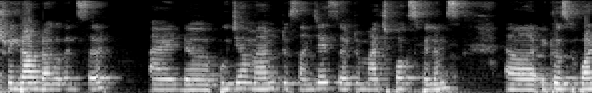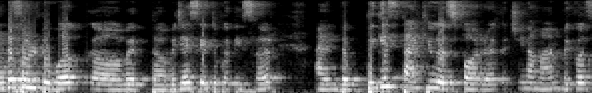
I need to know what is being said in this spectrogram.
Sriram Raghavan sir and Pooja ma'am to Sanjay sir to Match Box Films it was wonderful to work with Vijay Sethupathi sir and the biggest thank you is for Katrina ma'am because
